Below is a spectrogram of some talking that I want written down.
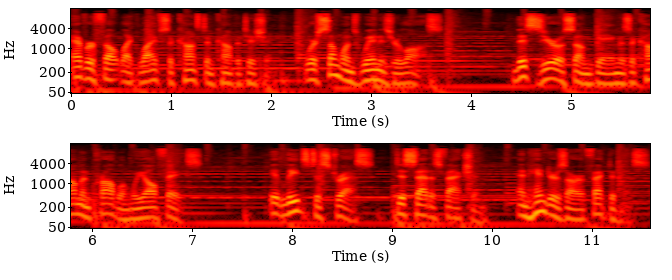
Ever felt like life's a constant competition, where someone's win is your loss? This zero sum game is a common problem we all face. It leads to stress, dissatisfaction, and hinders our effectiveness.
